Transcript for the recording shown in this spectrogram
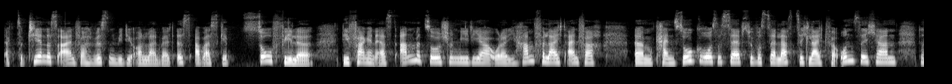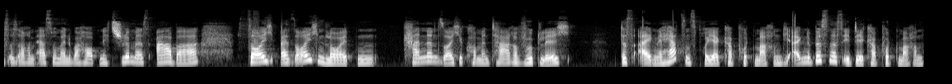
akzeptieren das einfach, wissen, wie die Online-Welt ist, aber es gibt so viele, die fangen erst an mit Social Media oder die haben vielleicht einfach ähm, kein so großes Selbstbewusstsein, lassen sich leicht verunsichern. Das ist auch im ersten Moment überhaupt nichts Schlimmes, aber solch, bei solchen Leuten können solche Kommentare wirklich das eigene Herzensprojekt kaputt machen, die eigene Business-Idee kaputt machen.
